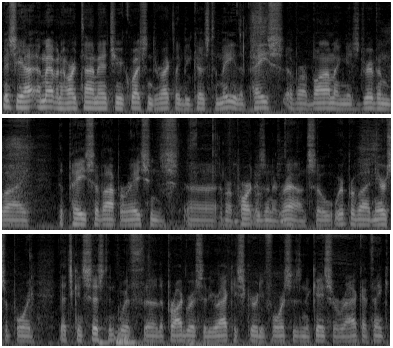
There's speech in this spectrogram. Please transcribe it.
Missy, I- I'm having a hard time answering your question directly because to me, the pace of our bombing is driven by the pace of operations uh, of our partners on the ground. So we're providing air support that's consistent with uh, the progress of the Iraqi security forces in the case of Iraq. I think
